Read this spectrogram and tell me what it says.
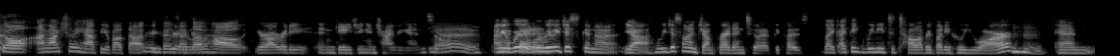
so I'm actually happy about that Great, because great, I love how you're already engaging and chiming in. So yes. I I'm mean, we're we're really just gonna yeah, we just want to jump right into it because like I think we need to tell everybody who you are Mhm. and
